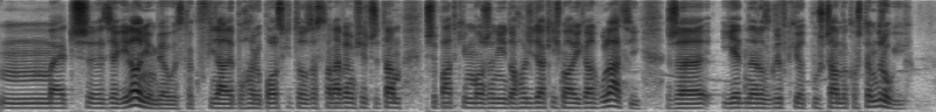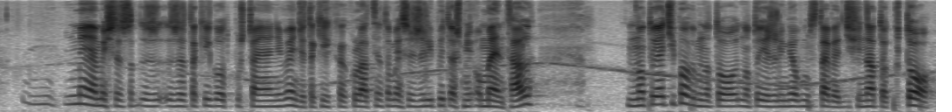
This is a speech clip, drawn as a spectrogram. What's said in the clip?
m, mecz z Jagiellonią Białystok w finale Pucharu Polski. To zastanawiam się, czy tam przypadkiem może nie dochodzi do jakiejś małej kalkulacji, że jedne rozgrywki odpuszczamy kosztem drugich. Nie, ja myślę, że, że, takiego odpuszczania nie będzie, takich kalkulacji. Natomiast jeżeli pytasz mnie o mental, no to ja ci powiem, no to, no to jeżeli miałbym stawiać dzisiaj na to, kto,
